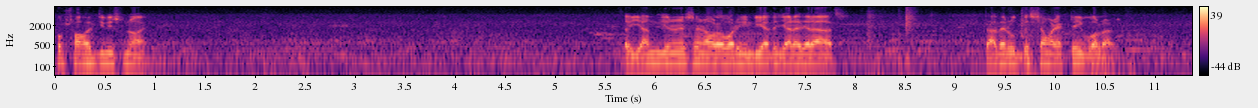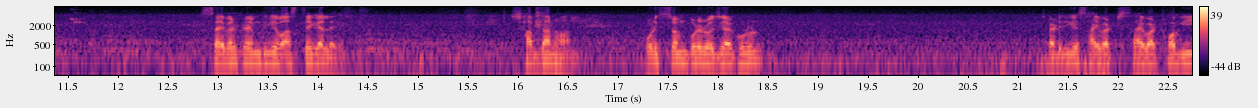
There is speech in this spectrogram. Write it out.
খুব সহজ জিনিস নয়। ইয়াং জেনারেশান অল ওভার ইন্ডিয়াতে যারা যারা আছে, তাদের উদ্দেশ্যে আমার একটাই বলার সাইবার ক্রাইম থেকে বাঁচতে গেলে সাবধান হন, পরিশ্রম করে রোজগার করুন। চারিদিকে সাইবার সাইবার ঠগি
